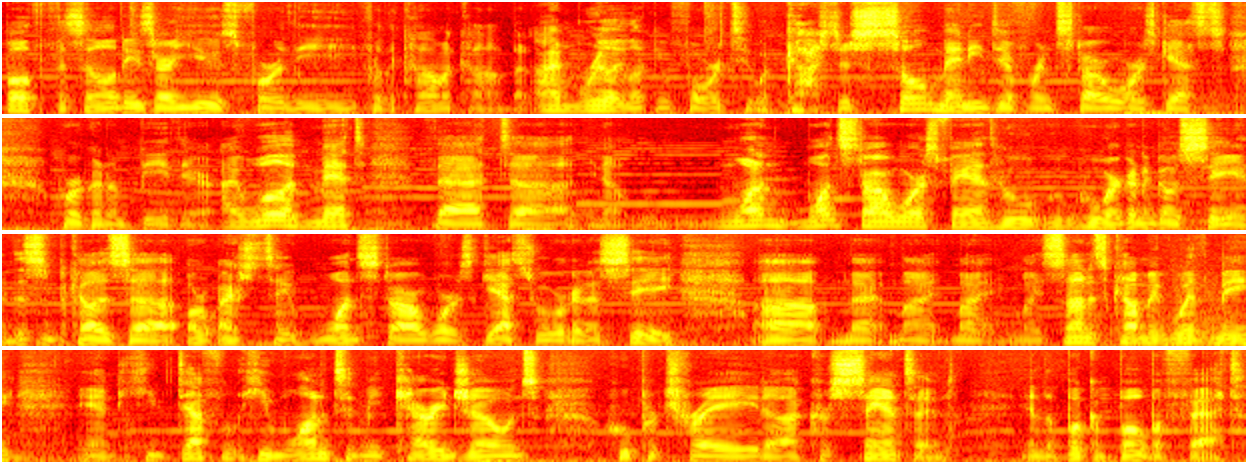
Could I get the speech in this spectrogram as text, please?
both facilities are used for the for the Comic Con. But I'm really looking forward to it. Gosh, there's so many different Star Wars guests who are going to be there. I will admit that uh, you know one one Star Wars fan who who we're going to go see, and this is because, uh, or I should say, one Star Wars guest who we're going to see. Uh, my, my my son is coming with me, and he definitely he wanted to meet Carey Jones, who portrayed uh, Krrsantan in the Book of Boba Fett,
